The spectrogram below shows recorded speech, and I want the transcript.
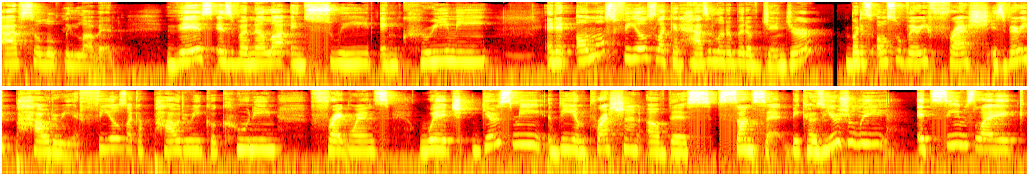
absolutely love it. This is vanilla and sweet and creamy and it almost feels like it has a little bit of ginger but it's also very fresh. It's very powdery. It feels like a powdery, cocooning fragrance, which gives me the impression of this sunset because usually it seems like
